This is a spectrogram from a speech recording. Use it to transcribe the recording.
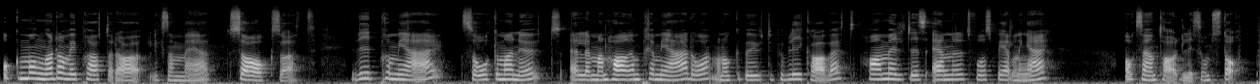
Och många av dem vi pratade liksom med sa också att vid premiär så åker man ut, eller man har en premiär då, man åker ut i publikhavet, har möjligtvis en eller två spelningar och sen tar det liksom stopp.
